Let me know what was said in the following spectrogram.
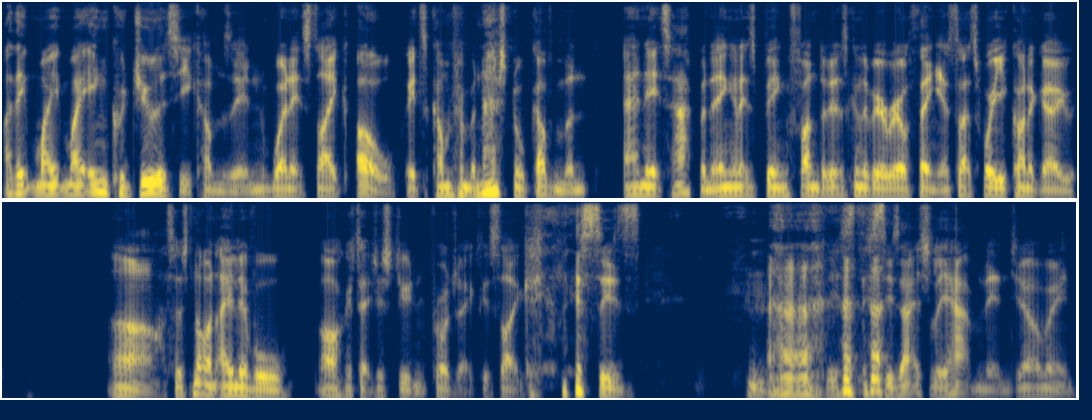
I think my my incredulity comes in when it's like, oh, it's come from a national government and it's happening and it's being funded. And it's going to be a real thing. Yes, that's where you kind of go, ah, so it's not an A level architecture student project. It's like this is this, this is actually happening. Do you know what I mean?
